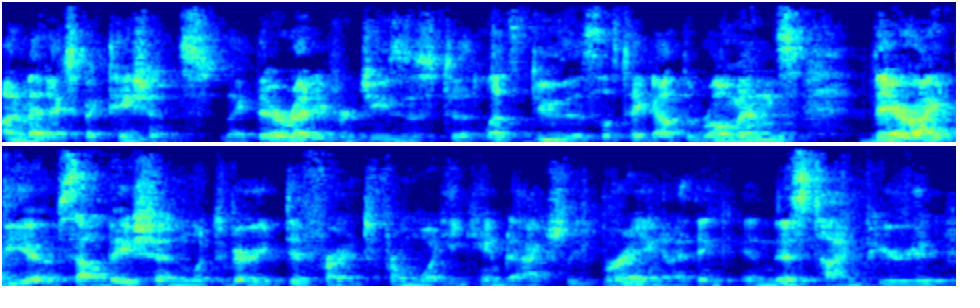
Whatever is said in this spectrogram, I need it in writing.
unmet expectations. Like they're ready for Jesus to let's do this. Let's take out the Romans. Mm-hmm. Their idea of salvation looked very different from what he came to actually bring. And I think in this time period,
